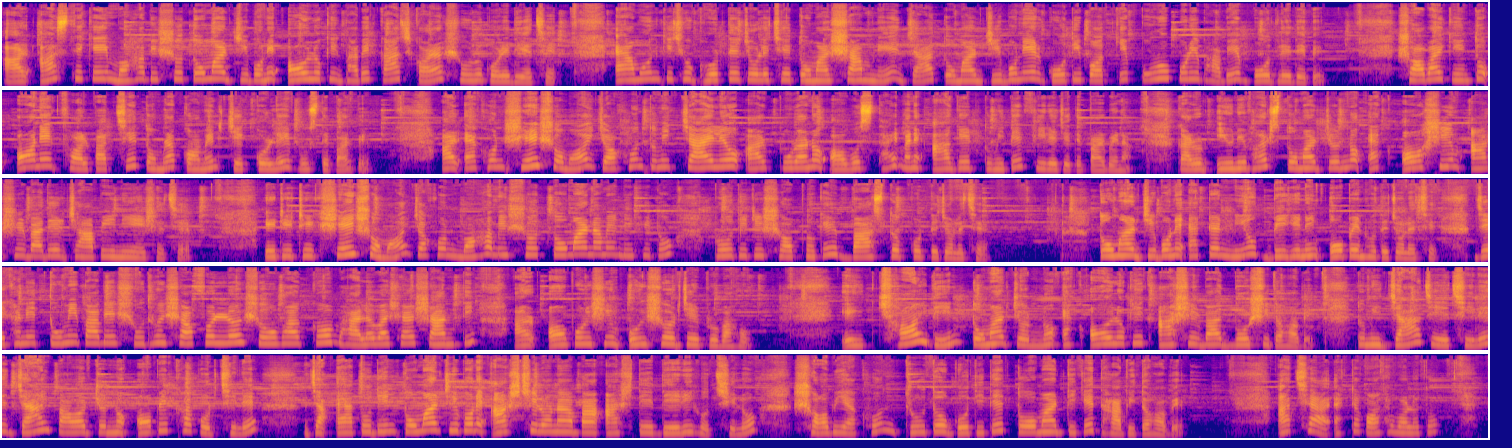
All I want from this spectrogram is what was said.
আর আজ থেকেই মহাবিশ্ব তোমার জীবনে অলৌকিকভাবে কাজ করা শুরু করে দিয়েছে। এমন কিছু ঘটতে চলেছে তোমার সামনে যা তোমার জীবনের গতিপথকে পুরোপুরিভাবে বদলে দেবে। সবাই কিন্তু অনেক ফল পাচ্ছে, তোমরা কমেন্ট চেক করলেই বুঝতে পারবে। আর এখন সেই সময় যখন তুমি চাইলেও আর পুরানো অবস্থায় মানে আগের তুমিতে ফিরে যেতে পারবে না। কারণ ইউনিভার্স তোমার জন্য এক অসীম আশীর্বাদের ঝাঁপি নিয়ে এসেছে। এটি ঠিক সেই সময় যখন মহাবিশ্ব তোমার নামে লিখিত প্রতিটি স্বপ্নকে বাস্তব করতে চলেছে। তোমার জীবনে একটা নিউ বিগিনিং ওপেন হতে চলেছে, যেখানে তুমি পাবে শুধুই সাফল্য, সৌভাগ্য, ভালোবাসা, শান্তি আর অপরিসীম ঐশ্বর্যের প্রবাহ। এই ছয় দিন তোমার জন্য এক অলৌকিক আশীর্বাদ বর্ষিত হবে। তুমি যা চেয়েছিলে, যাই পাওয়ার জন্য অপেক্ষা করছিলে, যা এতদিন তোমার জীবনে আসছিল না বা আসতে দেরি হচ্ছিল, সবই এখন দ্রুত গতিতে তোমার দিকে ধাবিত হবে। আচ্ছা একটা কথা বলো তো,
